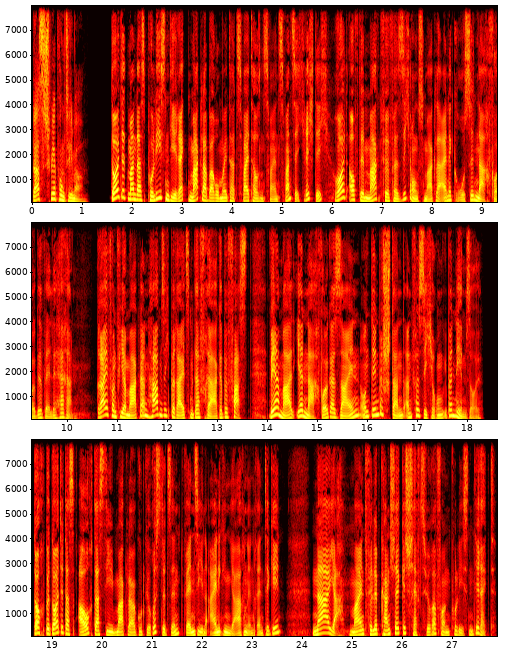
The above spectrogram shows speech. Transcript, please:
Das Schwerpunktthema. Deutet man das Policen Direkt Maklerbarometer 2022 richtig, rollt auf dem Markt für Versicherungsmakler eine große Nachfolgewelle heran. Drei von vier Maklern haben sich bereits mit der Frage befasst, wer mal ihr Nachfolger sein und den Bestand an Versicherungen übernehmen soll. Doch bedeutet das auch, dass die Makler gut gerüstet sind, wenn sie in einigen Jahren in Rente gehen? Na ja, meint Philipp Kanschek, Geschäftsführer von Policen Direkt.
